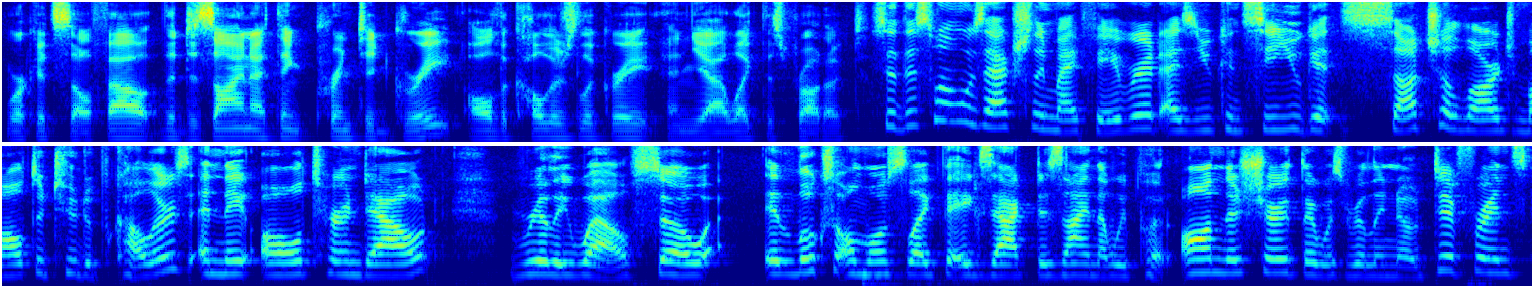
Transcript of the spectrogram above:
work itself out. The design, I think, printed great. All the colors look great. And yeah, I like this product. So this one was actually my favorite. As you can see, you get such a large multitude of colors and they all turned out really well. So it looks almost like the exact design that we put on the shirt. There was really no difference.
